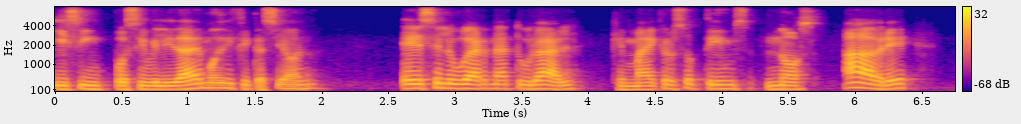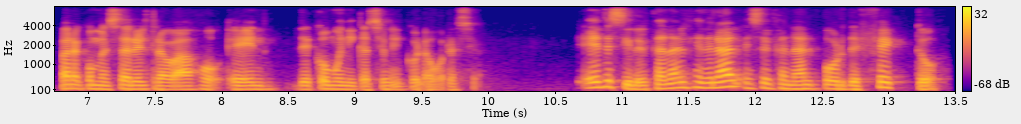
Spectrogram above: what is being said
y sin posibilidad de modificación, es el lugar natural que Microsoft Teams nos abre para comenzar el trabajo en, de comunicación y colaboración. Es decir, el canal general es el canal por defecto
